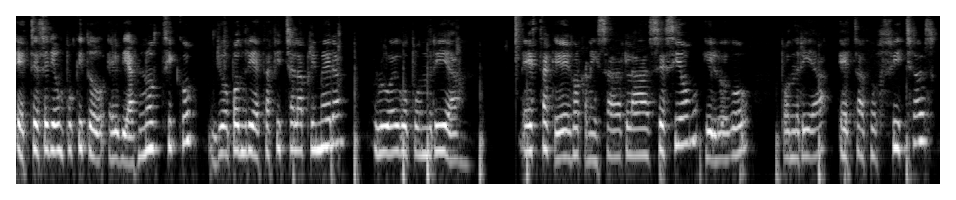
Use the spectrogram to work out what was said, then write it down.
este sería un poquito el diagnóstico. Yo pondría esta ficha la primera, luego pondría esta que es organizar la sesión y luego pondría estas dos fichas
